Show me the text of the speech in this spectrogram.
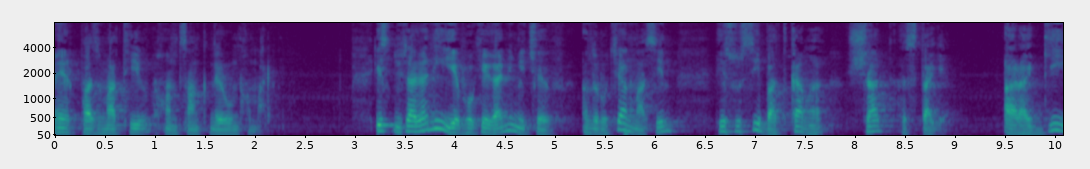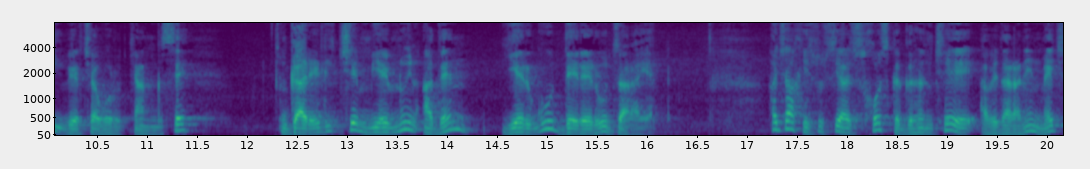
մեր բազմաթիվ հանցանքներուն համար։ Իսկ նյութականի եւ հոգեգանի միջև ընդրության մասին Հիսուսի պատկամը շատ հստակ է։ Արագի վերջավորության գսե գարելի չէ միևնույն ադեն երկու դերերու ծարայել։ Հաջող Հիսուսի այս խոսքը գհնչե ավետարանին մեջ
